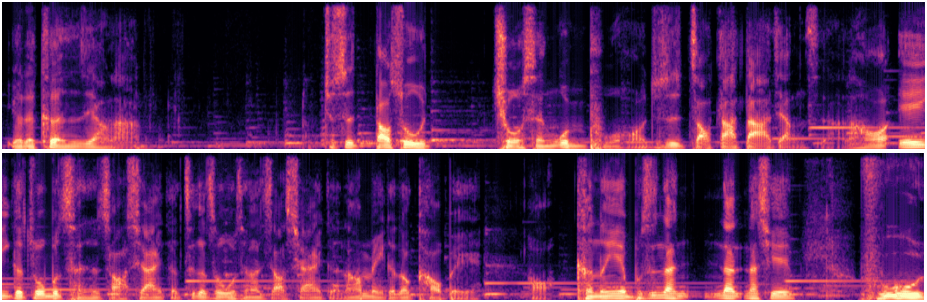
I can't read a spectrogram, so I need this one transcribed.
有的客人是这样啦，就是到处求神问卜，哈，就是找大大这样子啊。然后 A 一个做不成就找下一个，这个做不成就找下一个，然后每个都靠背。好，可能也不是那那那些服务。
